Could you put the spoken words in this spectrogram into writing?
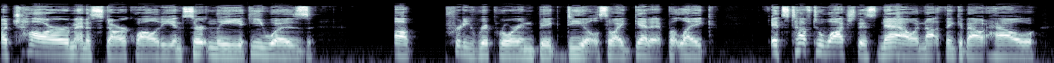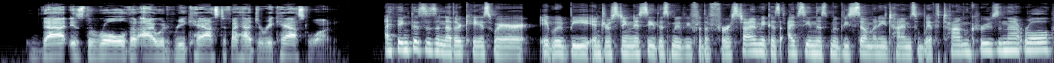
a charm and a star quality, and certainly he was a pretty rip roaring big deal. So I get it, but like, it's tough to watch this now and not think about how that is the role that I would recast if I had to recast one. I think this is another case where it would be interesting to see this movie for the first time because I've seen this movie so many times with Tom Cruise in that role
